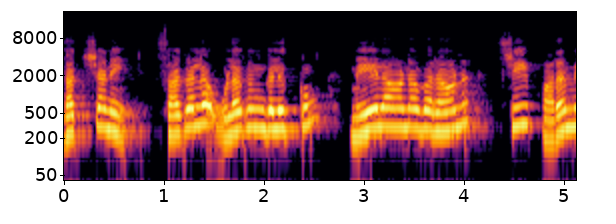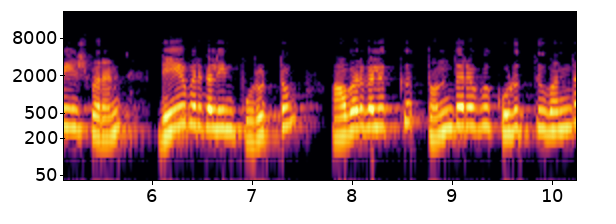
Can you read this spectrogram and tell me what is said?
தக்ஷனே சகல உலகங்களுக்கும் மேலானவரான ஸ்ரீ பரமேஸ்வரன் தேவர்களின் பொருட்டும் அவர்களுக்கு தொந்தரவு கொடுத்து வந்த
